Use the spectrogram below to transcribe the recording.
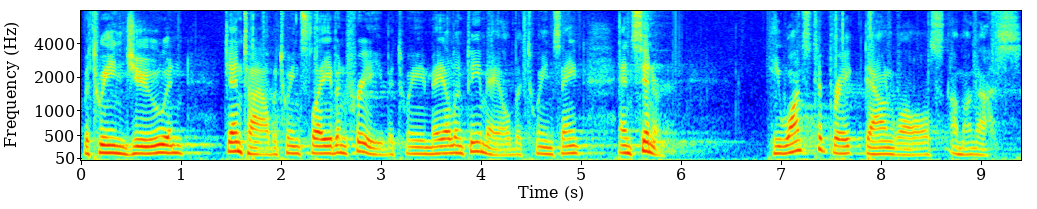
between Jew and Gentile, between slave and free, between male and female, between saint and sinner. He wants to break down walls among us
